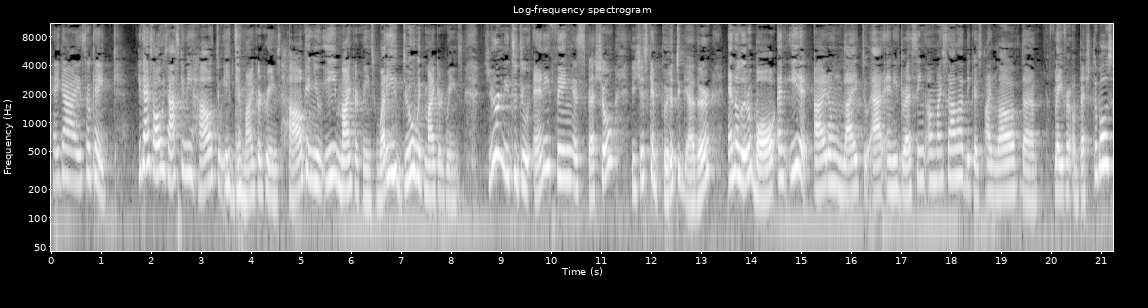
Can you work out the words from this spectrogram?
Hey guys, okay. You guys always asking me how to eat the microgreens. How can you eat microgreens? What do you do with microgreens? You don't need to do anything special. You just can put it together in a little bowl and eat it. I don't like to add any dressing on my salad because I love the flavor of vegetables.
